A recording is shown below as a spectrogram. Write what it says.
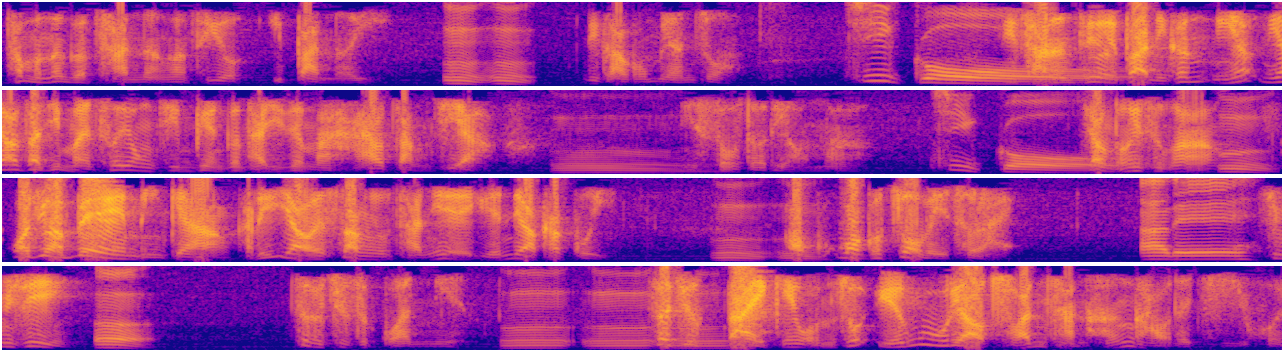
他们那个产能啊只有一半而已，嗯嗯，你搞公安做？这个你产能只有一半，你跟你要你要再去买车用晶片，跟台积电买还要涨价，嗯，你受得了吗？这个这样懂意思吗？嗯。我就要买的物件，甲你要的上游产业原料较贵，嗯我我搁做不出来，啊咧，是不是？嗯。这个就是观念，嗯嗯，这就带给我们说原物料传产很好的机会，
